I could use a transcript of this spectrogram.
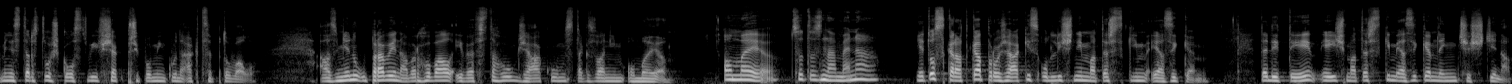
Ministerstvo školství však připomínku neakceptovalo. A změnu úpravy navrhoval i ve vztahu k žákům s takzvaným OMJ. OMJ, co to znamená? Je to zkrátka pro žáky s odlišným mateřským jazykem. Tedy ty, jejíž mateřským jazykem není čeština.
